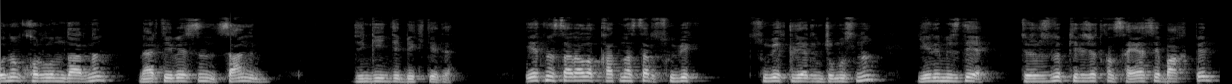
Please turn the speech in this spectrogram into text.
оның құрылымдарының мәртебесін заң деңгейінде бекітеді. Этносаралық қатынастар субъект субъектілердің жұмысының елімізде жүргізіліп келе жатқан саяси бағыт пен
